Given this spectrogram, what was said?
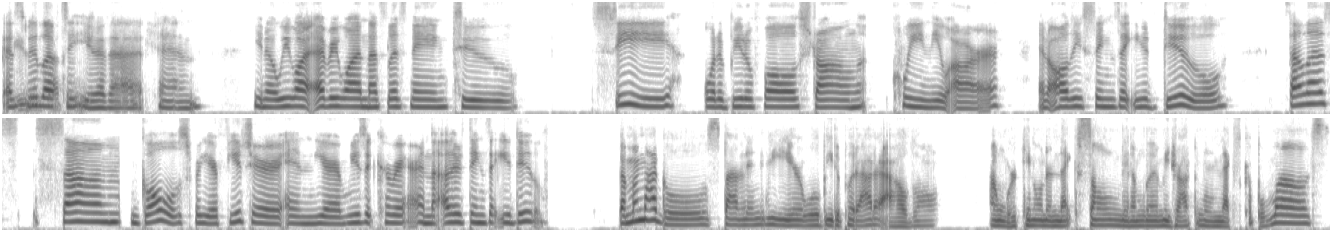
Yes, we love to hear that. And, you know, we want everyone that's listening to see what a beautiful, strong queen you are and all these things that you do tell us some goals for your future and your music career and the other things that you do. Some of my goals by the end of the year will be to put out an album. I'm working on the next song that I'm going to be dropping in the next couple months.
